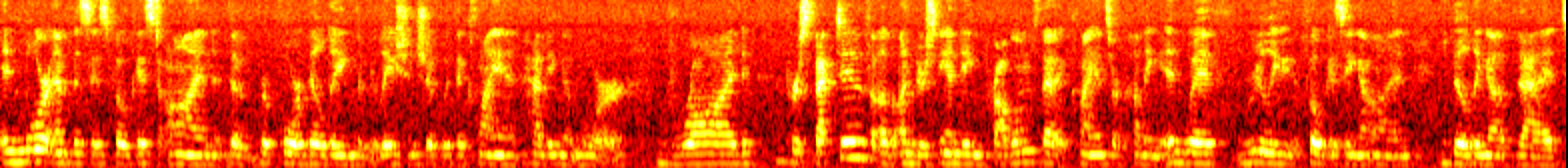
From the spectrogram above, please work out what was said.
and more emphasis focused on the rapport building, the relationship with the client, having a more broad perspective of understanding problems that clients are coming in with, really focusing on building up that,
